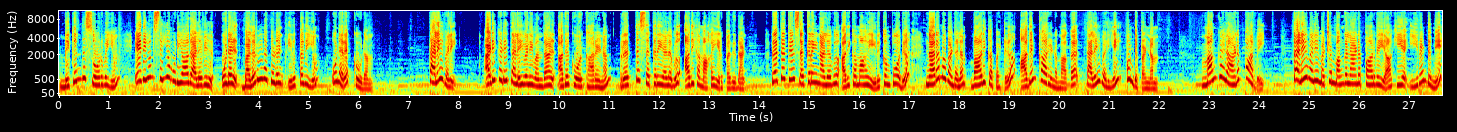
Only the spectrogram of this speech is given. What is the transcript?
மிகுந்த சோர்வையும் எதையும் செய்ய முடியாத அளவில் உடல் பலவீனத்துடன் இருப்பதையும் உணரக்கூடும். தலைவலி. அடிக்கடி தலைவலி வந்தால் அதற்கு ஒரு காரணம் இரத்த சர்க்கரை அளவு அதிகமாக இருப்பதுதான். இரத்தத்தில் சர்க்கரையின் அளவு அதிகமாக இருக்கும் போது நரம்பு மண்டலம் பாதிக்கப்பட்டு அதன் காரணமாக தலைவலியை உண்டு பண்ணும். மங்களான பார்வை. தலைவலி மற்றும் மங்களான பார்வை ஆகிய இரண்டுமே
